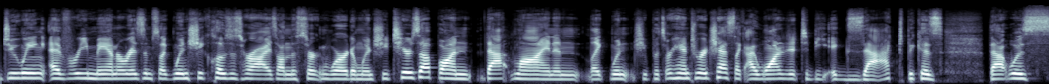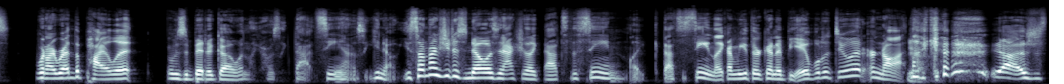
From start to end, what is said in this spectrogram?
doing every mannerism. So like when she closes her eyes on the certain word and when she tears up on that line and like when she puts her hand to her chest, like I wanted it to be exact because that was when I read the pilot. It was a bit ago, and like I was like that scene. I was like, you know, you sometimes you just know as an actor, like that's the scene, like that's the scene. Like I'm either gonna be able to do it or not. Yeah. Like, yeah, it's just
